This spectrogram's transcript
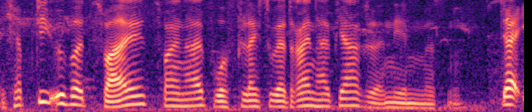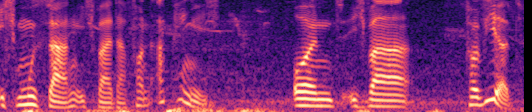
Ich habe die über zwei, zweieinhalb oder vielleicht sogar dreieinhalb Jahre nehmen müssen. Ja, ich muss sagen, ich war davon abhängig. Und ich war verwirrt.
